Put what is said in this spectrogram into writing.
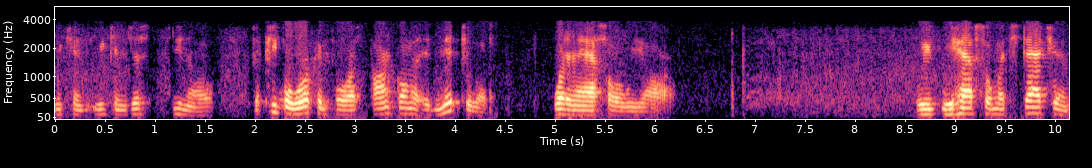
We can we can just you know the people working for us aren't going to admit to us what an asshole we are. We we have so much stature and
